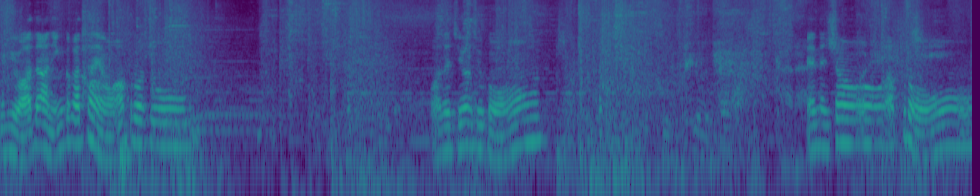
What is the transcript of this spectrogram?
여기 와드 아닌 것 같아요. 앞으로 좀 와드 지어주고. 저 앞으로.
